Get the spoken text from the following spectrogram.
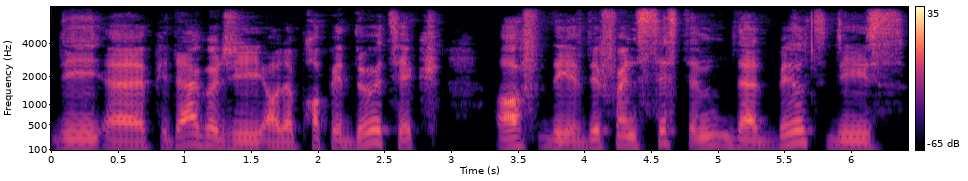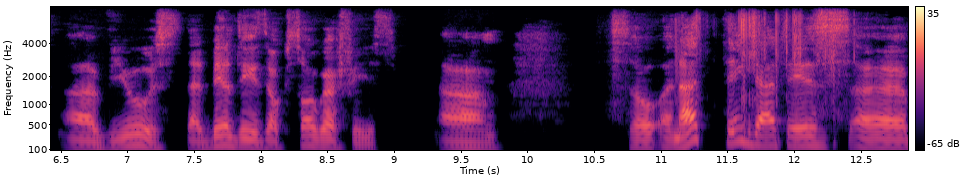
the uh, pedagogy or the propedeutic of the different systems that built these uh, views, that built these doxographies. Um, so, and I think that is uh,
